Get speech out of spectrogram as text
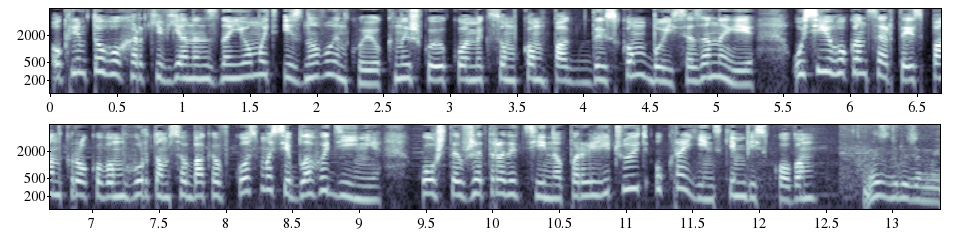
Окрім того, харків'янин знайомить із новинкою, книжкою коміксом компакт-диском Бийся за неї. Усі його концерти із панк-роковим гуртом Собаки в космосі благодійні. Кошти вже традиційно перелічують українським військовим. Ми з друзями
